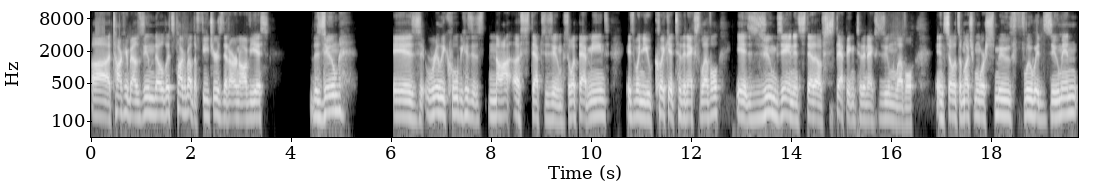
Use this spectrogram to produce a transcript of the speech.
Uh, talking about zoom though, let's talk about the features that aren't obvious. The zoom is really cool because it's not a stepped zoom. So what that means is when you click it to the next level, it zooms in instead of stepping to the next zoom level. And so it's a much more smooth, fluid zoom in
